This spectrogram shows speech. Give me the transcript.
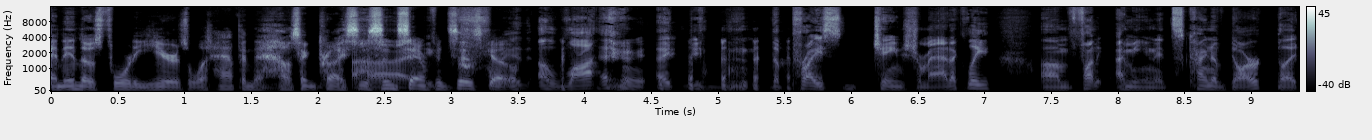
And in those 40 years, what happened to housing prices uh, in San Francisco? A lot. The price changed dramatically. Um, funny. I mean, it's kind of dark, but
